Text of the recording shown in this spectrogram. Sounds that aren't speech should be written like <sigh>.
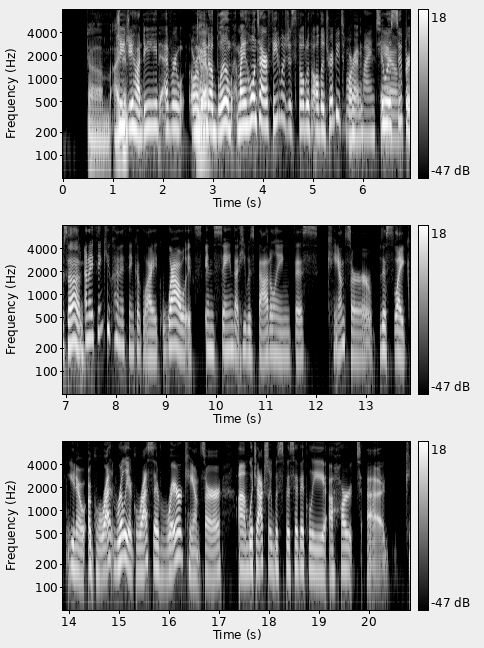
um, I Gigi Hadid, every Orlando Bloom. My whole entire feed was just filled with all the tributes for him. Mine too. It was super sad. And I think you kind of think of like, wow, it's insane that he was battling this cancer, this like, you know, aggre- really aggressive, rare cancer, um, which actually was specifically a heart uh,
